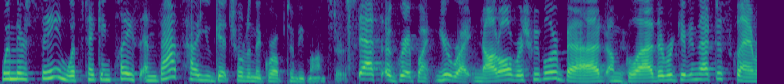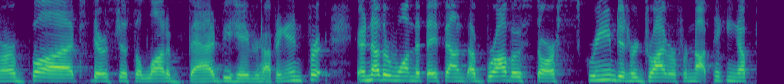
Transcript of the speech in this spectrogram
when they're seeing what's taking place? And that's how you get children that grow up to be monsters. That's a great point. You're right. Not all rich people are bad. I'm glad they were giving that disclaimer, but there's just a lot of bad behavior happening. And for another one that they found, a Bravo star screamed at her driver for not picking up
